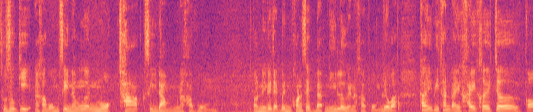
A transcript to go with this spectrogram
ซูซูกินะครับผมสีน้ำเงินหมวกชาร์กสีดำนะครับผมตอนนี้ก็จะเป็นคอนเซ็ปต์แบบนี้เลยนะครับผมเรียกว่าถ้าพี่ท่านใดใครเคยเจอ ก็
